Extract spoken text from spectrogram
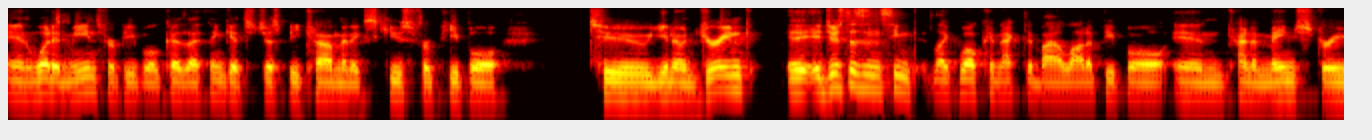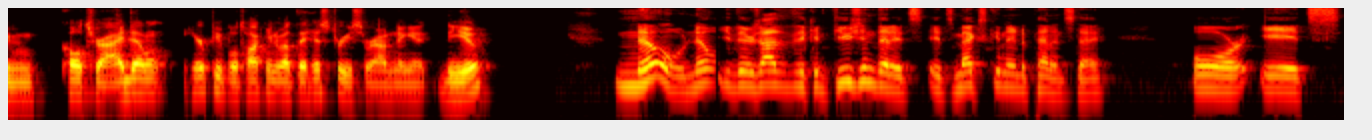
and what it means for people because I think it's just become an excuse for people to, you know, drink. It, it, just doesn't seem like well connected by a lot of people in kind of mainstream culture. I don't hear people talking about the history surrounding it. Do you? No, no. There's either the confusion that it's it's Mexican Independence Day or it's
